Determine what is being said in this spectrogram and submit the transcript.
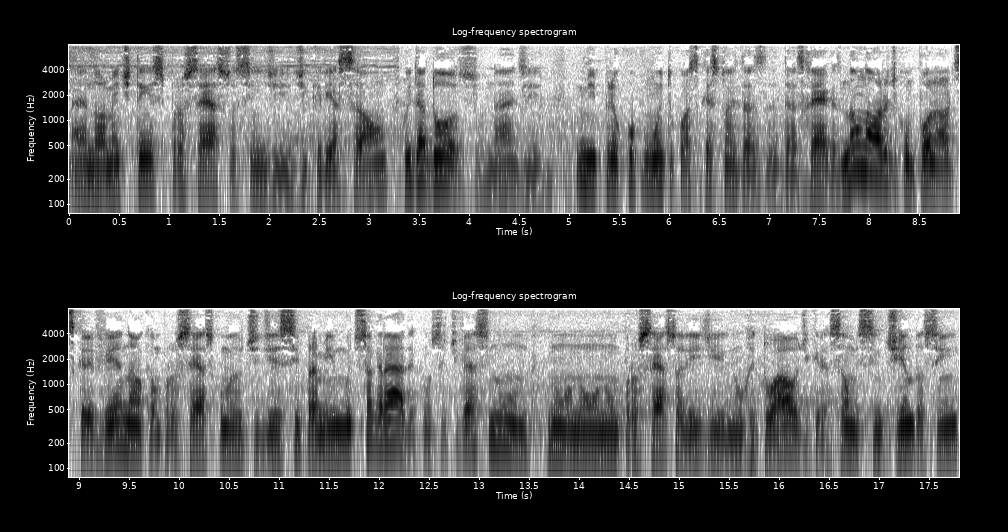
Né? Normalmente tem esse processo assim de, de criação cuidadoso, né? de, me preocupo muito com as questões das, das regras, não na hora de compor, na hora de escrever, não, que é um processo, como eu te disse, para mim muito sagrado, é como se eu estivesse num, num, num, num, processo ali, de, num ritual de criação, me sentindo assim,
